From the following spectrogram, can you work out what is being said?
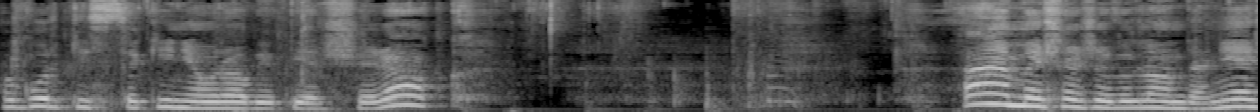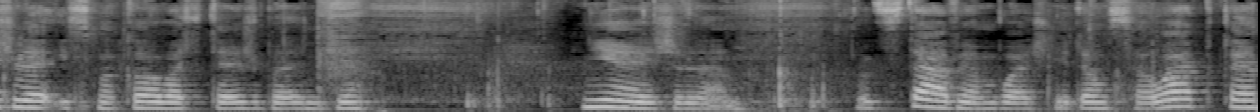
Ogórki z cekinią robię pierwszy rok. Ale myślę, że wygląda nieźle i smakować też będzie nieźle. Odstawiam właśnie tą sałatkę.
